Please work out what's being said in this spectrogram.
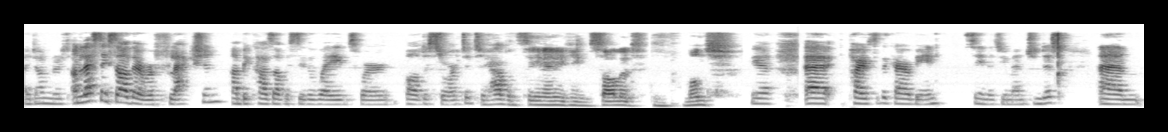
I don't understand unless they saw their reflection and because obviously the waves were all distorted. You haven't seen anything solid in months. Yeah. Uh, Pirates of the Caribbean, seeing as you mentioned it, um,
